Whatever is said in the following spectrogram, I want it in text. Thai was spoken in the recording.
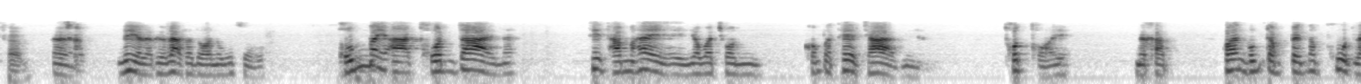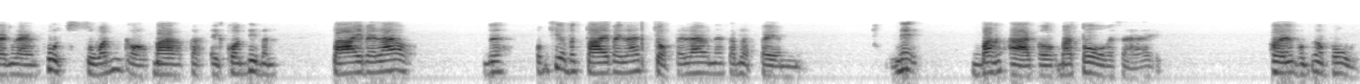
ครับเออ นี่แหละคือราษฎรอาวุโสผมไม่อาจทนได้นะ ที่ทำให้เยาวชนของประเทศชาติเนี่ยทดถอยนะครับ เพราะฉะนั้นผมจำเป็นต้องพูดแรงๆ พูดสวนกออกมากับไอ้คนที่มันตายไปแล้วนะผมเชื่อมันตายไปแล้ว จบไปแล้วนะสำหรับเปรมนี่บางอาจออกมาโต้กระแสเพราะฉะนั้นผมต้องพูด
